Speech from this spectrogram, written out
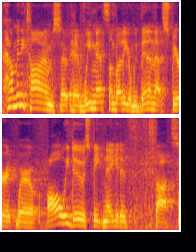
How many times have we met somebody or we've been in that spirit where all we do is speak negative thoughts,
